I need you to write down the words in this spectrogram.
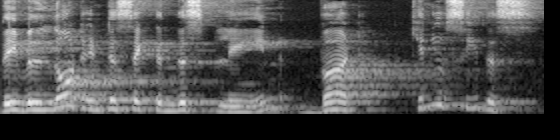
They will not intersect in this plane, but can you see this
